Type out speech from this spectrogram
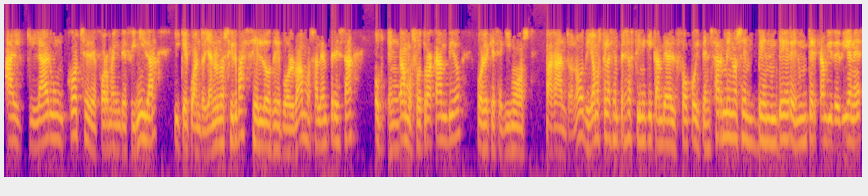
alquilar un coche de forma indefinida y que cuando ya no nos sirva se lo devolvamos a la empresa, obtengamos otro a cambio por el que seguimos pagando, ¿no? Digamos que las empresas tienen que cambiar el foco y pensar menos en vender, en un intercambio de bienes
